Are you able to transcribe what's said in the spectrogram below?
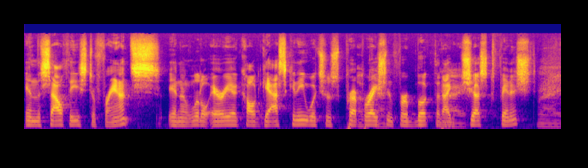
in the southeast of France in a little area called Gascony, which was preparation for a book that I just finished. right.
